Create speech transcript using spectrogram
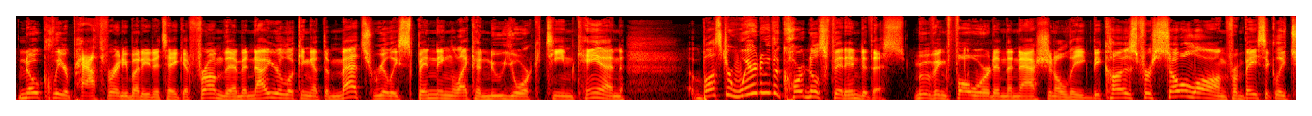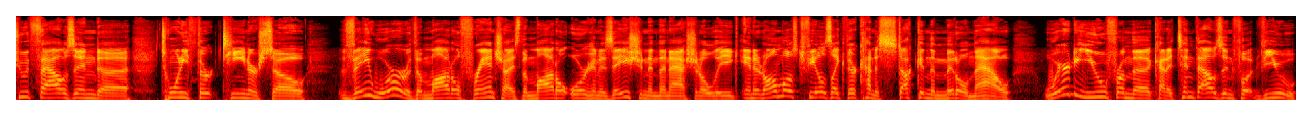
no clear path for anybody to take it from them. And now you're looking at the Mets really spending like a New York team can. Buster, where do the Cardinals fit into this moving forward in the National League? Because for so long, from basically 2000 to 2013 or so, they were the model franchise, the model organization in the National League, and it almost feels like they're kind of stuck in the middle now. Where do you, from the kind of 10,000 foot view,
